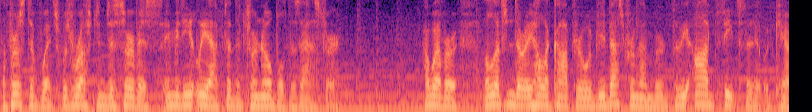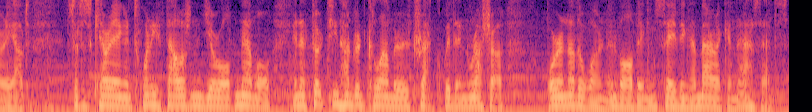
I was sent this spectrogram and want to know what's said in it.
the first of which was rushed into service immediately after the Chernobyl disaster. However, the legendary helicopter would be best remembered for the odd feats that it would carry out, such as carrying a 20,000 year old mammal in a 1,300 kilometer trek within Russia, or another one involving saving American assets.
